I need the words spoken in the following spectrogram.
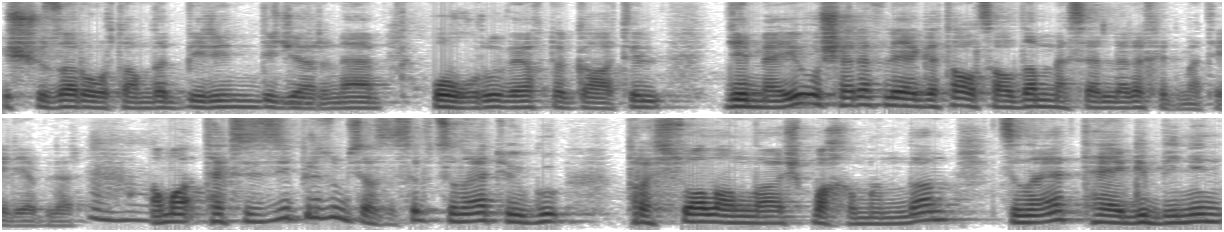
işgüzar ortamda birinin digərinə oğru və yaxud da qatil deməyi o şərəf ləyaqəti alçaldan məsələlərə xidmət eləyə bilər. Hı -hı. Amma təqsirsizlik prezumpsiyası sırf cinayət hüququ prosessual anlayış baxımından cinayət təqibinin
